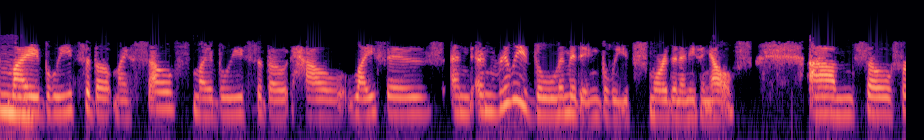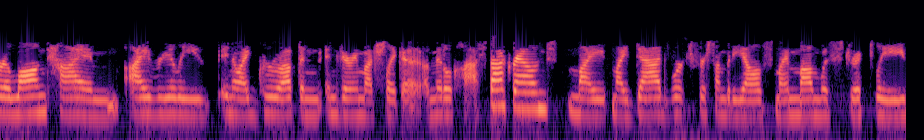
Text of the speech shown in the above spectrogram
mm. my beliefs about myself, my beliefs about how life is, and, and really the limiting beliefs more than anything else. Um, so for a long time, I really, you know, I grew up in, in very much like a, a middle class background. My, my dad worked for somebody else. My mom was strictly,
